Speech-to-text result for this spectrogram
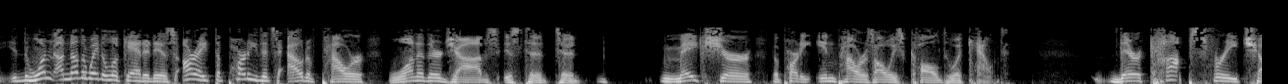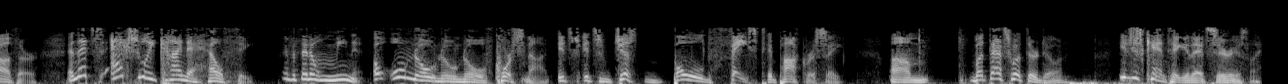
One another way to look at it is all right the party that's out of power one of their jobs is to to make sure the party in power is always called to account. They're cops for each other. And that's actually kind of healthy. Yeah, but they don't mean it. oh oh no no no of course not. It's it's just bold faced hypocrisy. Um but that's what they're doing. You just can't take it that seriously.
